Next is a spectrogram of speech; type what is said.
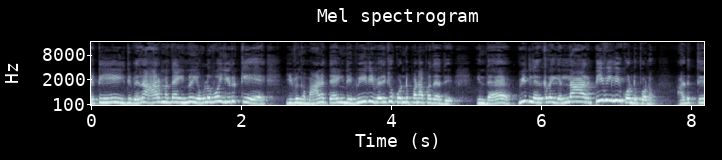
எட்டி இது வெறும் ஆரம்பம் தான். இன்னும் எவ்வளவோ இருக்கு. இவங்க மானத்தை இந்த வீதி வரைக்கும் கொண்டு போனா போதாது. இந்த வீட்டுல இருக்கிற எல்லா டிவிலையும் கொண்டு போகணும். அடுத்து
